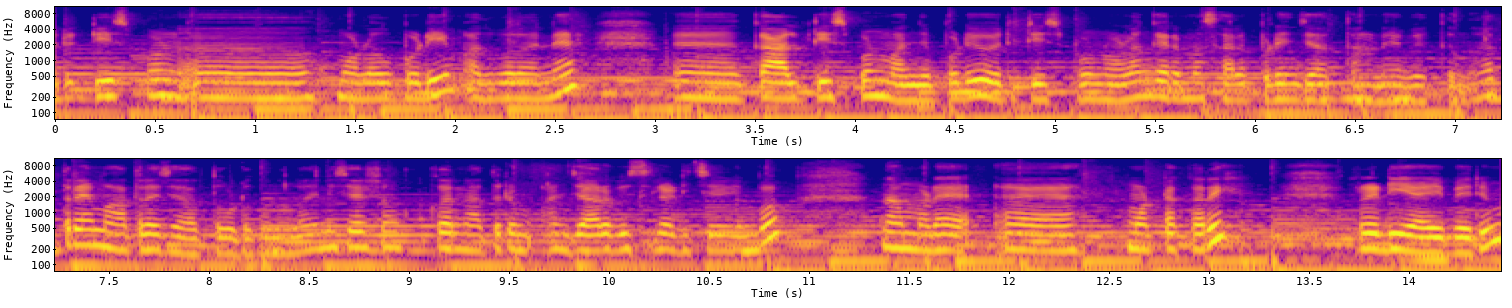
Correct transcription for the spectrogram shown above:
ഒരു ടീസ്പൂൺ മുളക് പൊടിയും അതുപോലെ തന്നെ കാൽ ടീസ്പൂൺ മഞ്ഞൾപ്പൊടി ഒരു ടീസ്പൂണോളം ഗരം മസാലപ്പൊടിയും ചേർത്താണ് വെക്കുന്നത്. അത്രയും മാത്രമേ ചേർത്ത് കൊടുക്കുന്നുള്ളൂ. അതിന് ശേഷം കുക്കറിനകത്തൊരു അഞ്ചാറ് വിസിലടിച്ച് കഴിയുമ്പോൾ നമ്മുടെ മുട്ടക്കറി റെഡിയായി വരും.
